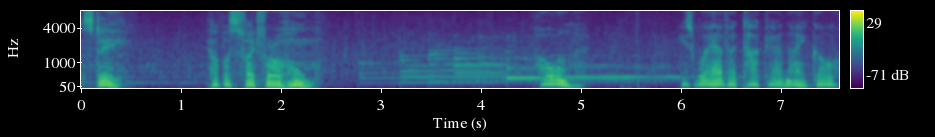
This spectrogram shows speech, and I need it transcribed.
Stay. Help us fight for a home. Home is wherever Taka and I go.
